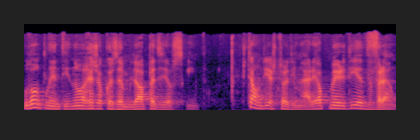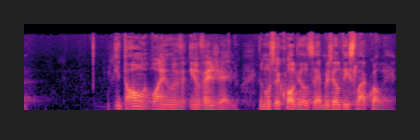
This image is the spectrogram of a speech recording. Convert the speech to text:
O Dom Tolentino não arranja coisa melhor para dizer o seguinte: isto é um dia extraordinário, é o primeiro dia de verão. Então, lá é um evangelho, eu não sei qual deles é, mas ele disse lá qual é.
